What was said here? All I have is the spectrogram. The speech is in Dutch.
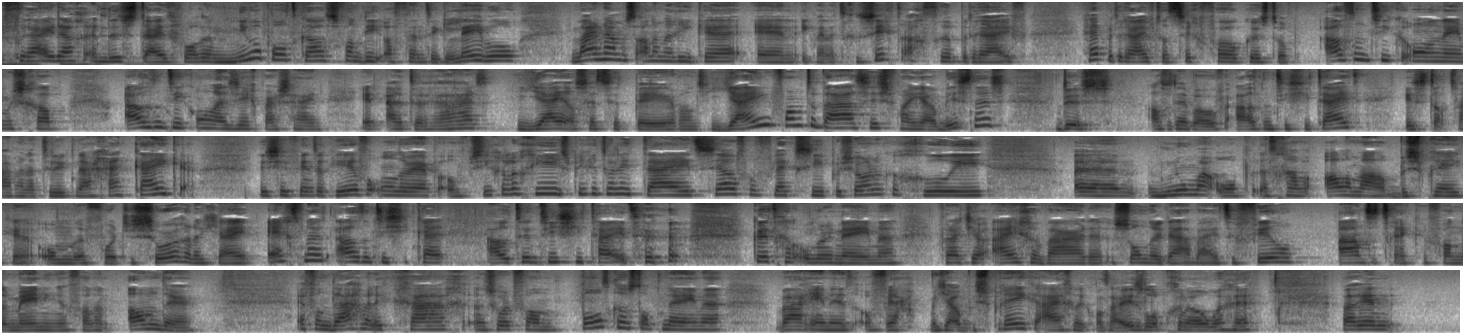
vrijdag en dus tijd voor een nieuwe podcast van The Authentic Label. Mijn naam is Annemarieke en ik ben het gezicht achter het bedrijf. Het bedrijf dat zich focust op authentieke ondernemerschap, authentiek online zichtbaar zijn en uiteraard jij als ZZP'er, want jij vormt de basis van jouw business. Dus als we het hebben over authenticiteit, is dat waar we natuurlijk naar gaan kijken. Dus je vindt ook heel veel onderwerpen over psychologie, spiritualiteit, zelfreflectie, persoonlijke groei. Ehm, noem maar op, dat gaan we allemaal bespreken om ervoor te zorgen dat jij echt vanuit authenticiteit, kunt gaan ondernemen. Vanuit jouw eigen waarde, zonder daarbij te veel aan te trekken van de meningen van een ander. En vandaag wil ik graag een soort van podcast opnemen waarin het, of ja, met jou bespreken eigenlijk, want hij is al opgenomen, hè, waarin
